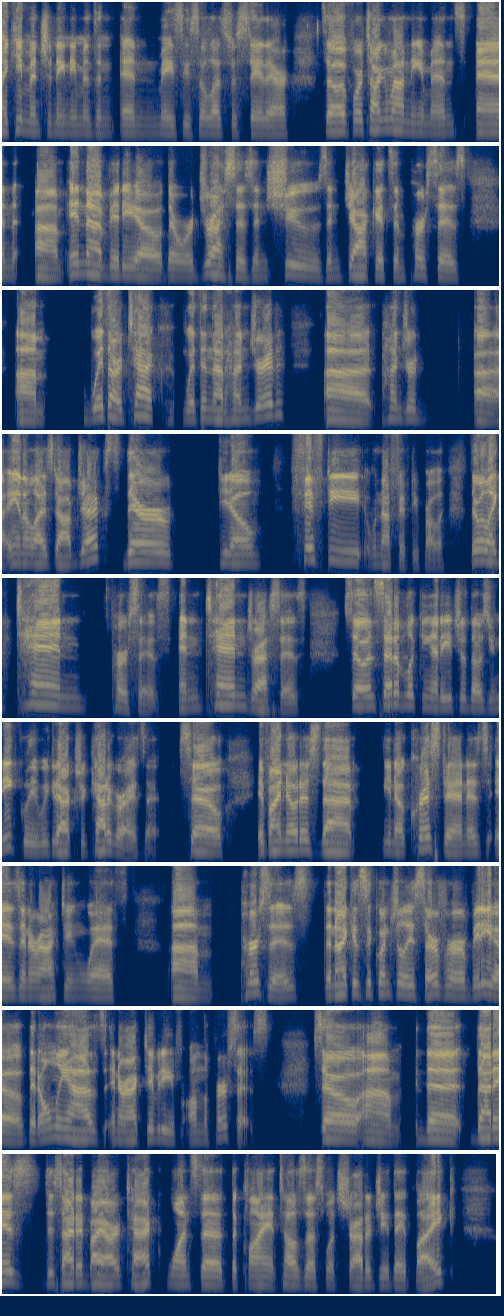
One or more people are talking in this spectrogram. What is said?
I keep mentioning Neiman's and, and Macy, so let's just stay there. So if we're talking about Neiman's, and um, in that video there were dresses and shoes and jackets and purses. Um, with our tech, within that hundred, uh, hundred uh, analyzed objects, there, you know, fifty, well, not fifty, probably there were like ten purses and 10 dresses. So instead of looking at each of those uniquely, we could actually categorize it. So if I notice that, you know, Kristen is is interacting with um, purses, then I can sequentially serve her a video that only has interactivity on the purses. So um, the that is decided by our tech once the the client tells us what strategy they'd like.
